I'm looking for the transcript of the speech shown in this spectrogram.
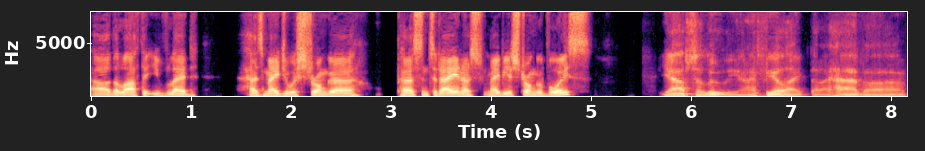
uh, the life that you've led has made you a stronger person today and a, maybe a stronger voice? Yeah, absolutely. And I feel like that I have a,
